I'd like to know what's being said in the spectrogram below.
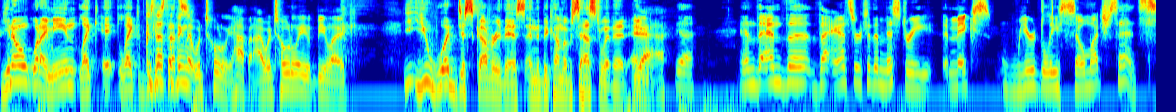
you know what I mean. Like it, like because that's, the thing that would totally happen. I would totally be like, y- you would discover this and then become obsessed with it. And yeah, Yeah. And the, and the the answer to the mystery makes weirdly so much sense.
